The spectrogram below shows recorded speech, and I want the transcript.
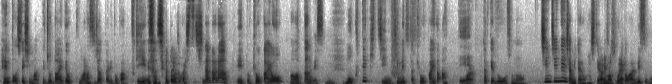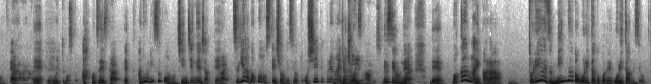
返答してしまってちょっと相手を困らせちゃったりとか不機嫌にさせちゃったりとかししながら、えっと教会を回ったんです。うん。目的地に決めてた教会があって、はい。だけどそのチンチン電車みたいなのが走ってるんですよ。ありますね。ポルトガルリスボンって。はいはいはい。で僕も行ってますから。あ本当ですか、はい。であのリスボンのチンチン電車って、はい。次はどこのステーションですよって教えてくれないじゃないですか。ですね。よね、はい。で分かんないからうん。とりあえずみんなが降りたとこで降りたんですよ。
